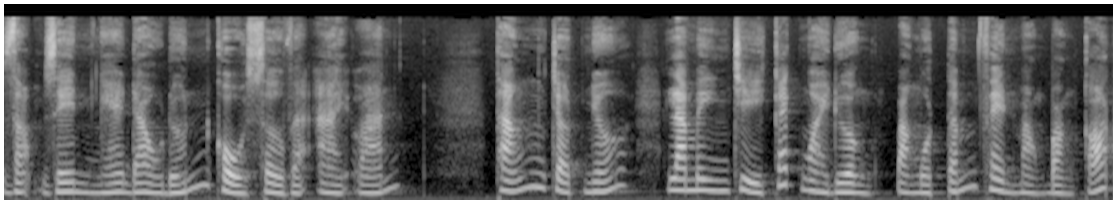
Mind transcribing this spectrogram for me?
Giọng rên nghe đau đớn khổ sở và ai oán. Thắng chợt nhớ là mình chỉ cách ngoài đường bằng một tấm phên mỏng bằng cót.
